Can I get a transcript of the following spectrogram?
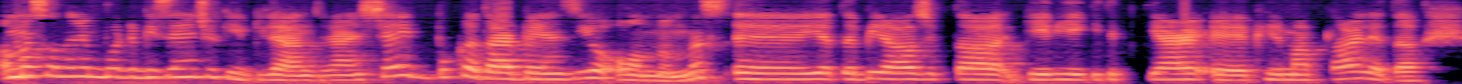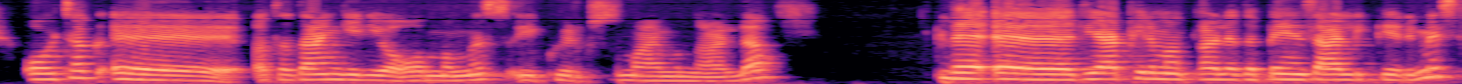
Ama sanırım burada bizi en çok ilgilendiren şey bu kadar benziyor olmamız e, ya da birazcık daha geriye gidip diğer e, primatlarla da ortak e, atadan geliyor olmamız e, kuyruksuz maymunlarla ve e, diğer primatlarla da benzerliklerimiz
